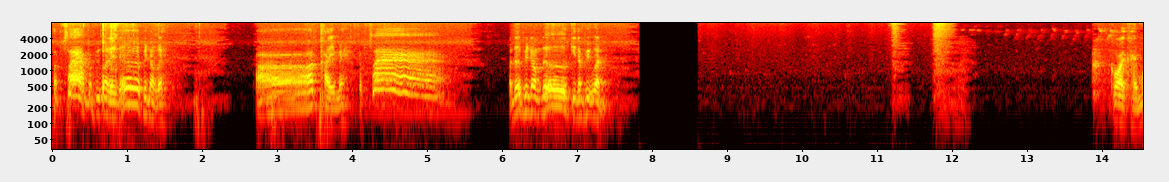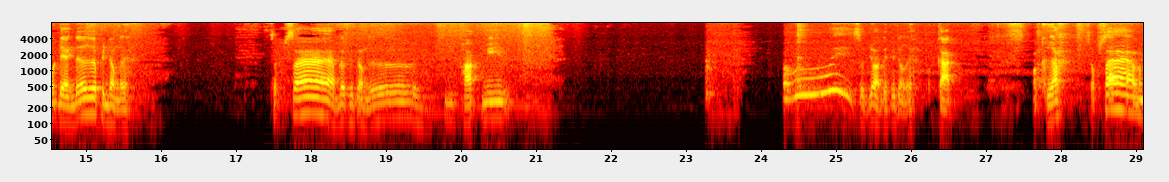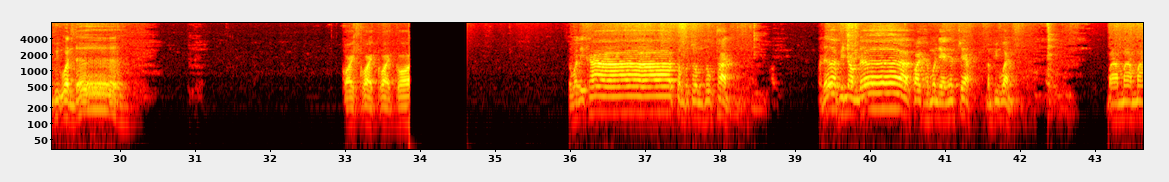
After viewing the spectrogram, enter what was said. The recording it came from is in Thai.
ซับซ่ากับพี่ว่าเลยเด้อพี่น้องเลยอาดไข่ไหมซับซ่าเด้อพี่น้องเด้อกินน้ำพี่อ้วันก้อยไข่มดแดงเด้อพี่น้องเลยซับซ่าเด้อพี่น้องเอ้ยมีผักมีโอ้ยสุดยอดเลยพี่น้องเลยประกาศ มะเขือสับซ่าน้ำพริกวันเด้อก้อยก้อยก้อยก้อยสวัสดีครับท่านผู้ชมทุกท่านเด้อพี่น้องเด้อก้อยไข่มดแดงแซ่บๆน้ำพริกวัน มามามา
